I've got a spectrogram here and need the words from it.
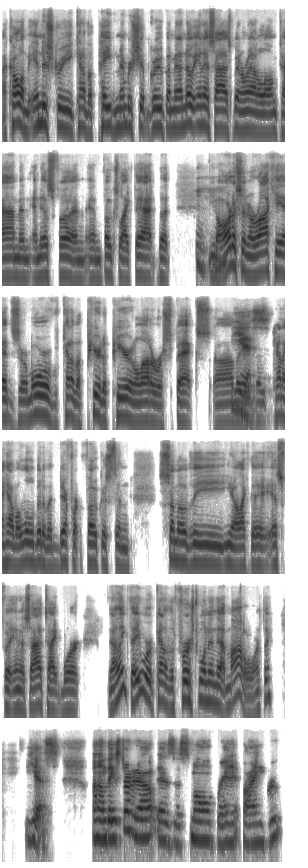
I call them industry kind of a paid membership group. I mean, I know NSI has been around a long time and, and ISFA and, and folks like that, but mm-hmm. you know, mm-hmm. Artisan or Rockheads are more of kind of a peer to peer in a lot of respects. Uh, they, yes. they kind of have a little bit of a different focus than some of the, you know, like the ISFA NSI type work. And I think they were kind of the first one in that model, weren't they? Yes. Um, they started out as a small granite buying group.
